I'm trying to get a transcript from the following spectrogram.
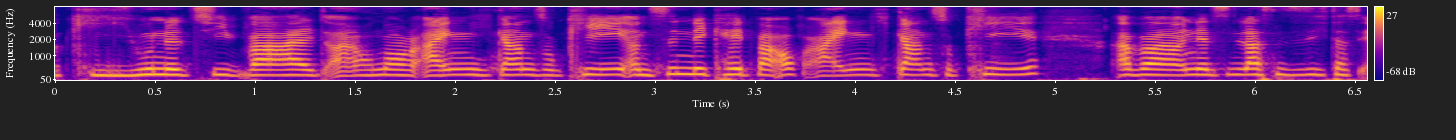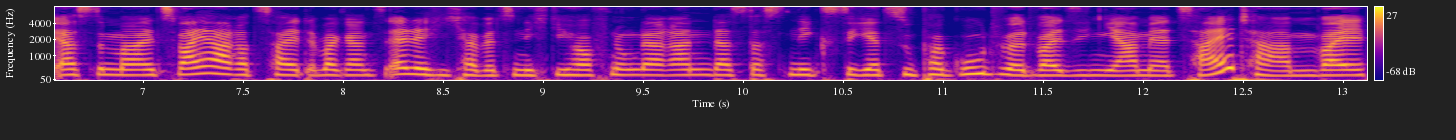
okay, Unity war halt auch noch eigentlich ganz okay und Syndicate war auch eigentlich ganz okay. Aber und jetzt lassen sie sich das erste Mal zwei Jahre Zeit, aber ganz ehrlich, ich habe jetzt nicht die Hoffnung daran, dass das nächste jetzt super gut wird, weil sie ein Jahr mehr Zeit haben, weil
